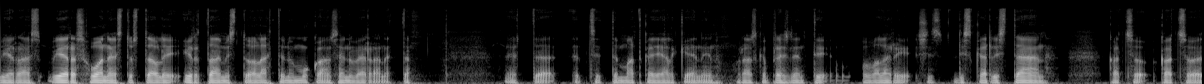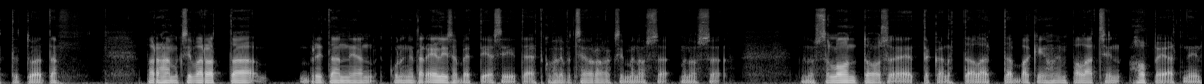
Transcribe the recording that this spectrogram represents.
vieras, vierashuoneistosta oli irtaimistoa lähtenyt mukaan sen verran, että, että, että sitten matkan jälkeen niin Ranskan presidentti Valeri Giscard d'Estaing katsoi, katso, että tuota, parhaimmiksi varoittaa Britannian kuningatar Elisabetia siitä, että kun he olivat seuraavaksi menossa, menossa menossa Lontooseen, että kannattaa laittaa Buckinghamin palatsin hopeat niin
